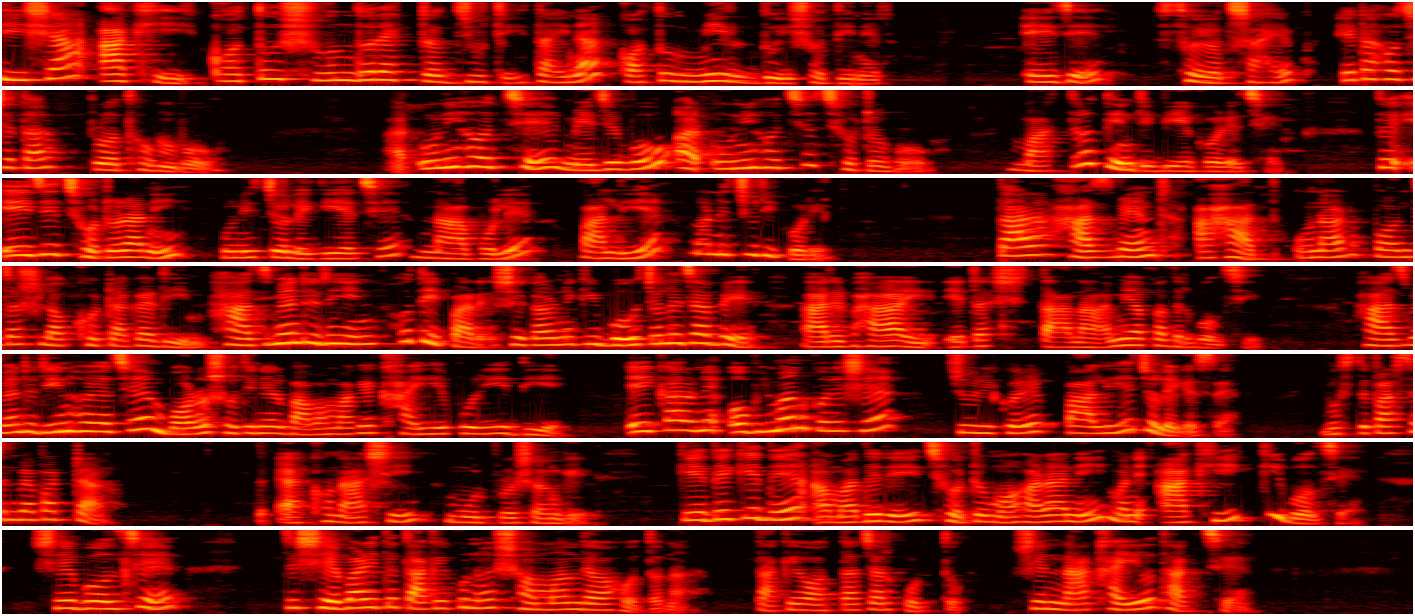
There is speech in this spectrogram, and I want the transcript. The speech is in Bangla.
তিশা আখি, কত সুন্দর একটা জুটি, তাই না? কত মিল দুই সতীনের এই যে সৈয়দ সাহেব, এটা হচ্ছে তার প্রথম বউ। আর উনি হচ্ছে মেজ বউ আর উনি হচ্ছে ছোট বউ। মাত্র তিনটি বিয়ে করেছে। তো এই যে ছোট রানী, উনি চলে গিয়েছে না বলে পালিয়ে মানে চুরি করে। তার হাজব্যান্ড আহাদ, ওনার পঞ্চাশ লক্ষ টাকা ঋণ। হাজব্যান্ড ঋণ হতেই পারে, সে কারণে কি বউ চলে যাবে? আরে ভাই, এটা তা না, আমি আপনাদের বলছি। হাজব্যান্ড ঋণ হয়েছে বড় সতীনের বাবা মাকে খাইয়ে পরিয়ে দিয়ে। এই কারণে অভিমান করে সে চুরি করে পালিয়ে চলে গেছে। বুঝতে পারছেন ব্যাপারটা? এখন আসি মূল প্রসঙ্গে। কেঁদে কেঁদে আমাদের এই ছোট মহারানী মানে আখি, কি বলছে? সে বলছে যে সে বাড়িতে তাকে কোনো সম্মান দেওয়া হতো না। তাকে অত্যাচার করতো। সে না খাইয়েও থাকছে।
